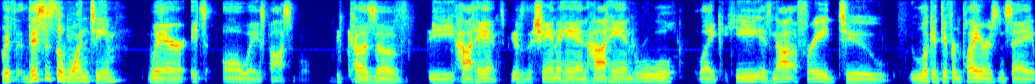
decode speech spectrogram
With this is the one team where it's always possible because of the hot hands, because of the Shanahan hot hand rule. Like he is not afraid to look at different players and say,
